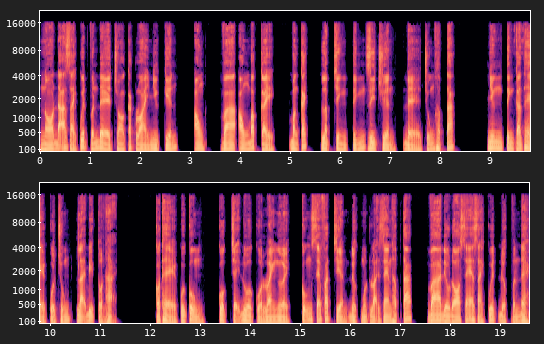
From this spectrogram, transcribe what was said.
Nó đã giải quyết vấn đề cho các loài như kiến, ong và ong bắp cày bằng cách lập trình tính di truyền để chúng hợp tác. Nhưng tính cá thể của chúng lại bị tổn hại. Có thể cuối cùng cuộc chạy đua của loài người cũng sẽ phát triển được một loại gen hợp tác và điều đó sẽ giải quyết được vấn đề.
